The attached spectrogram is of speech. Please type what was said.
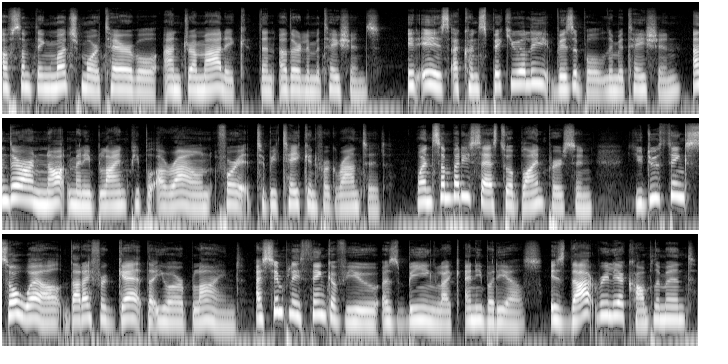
of something much more terrible and dramatic than other limitations. It is a conspicuously visible limitation, and there are not many blind people around for it to be taken for granted. When somebody says to a blind person, You do things so well that I forget that you are blind. I simply think of you as being like anybody else. Is that really a compliment?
